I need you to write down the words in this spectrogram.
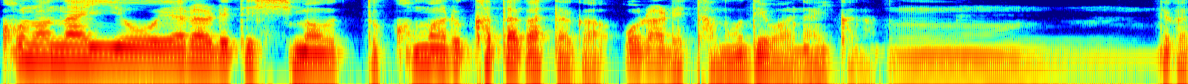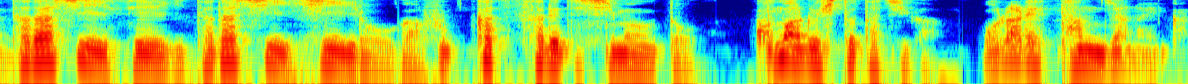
うん。この内容をやられてしまうと困る方々がおられたのではないかなと。うん。だから正しい正義、正しいヒーローが復活されてしまうと困る人たちがおられたんじゃないか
